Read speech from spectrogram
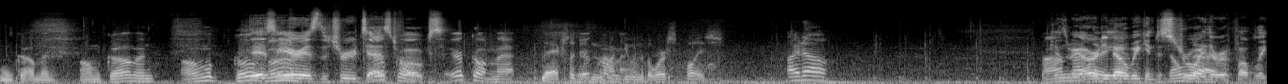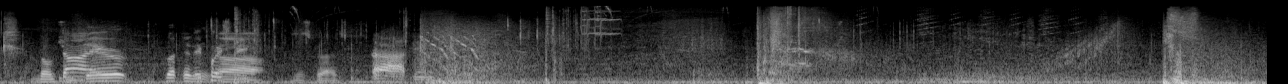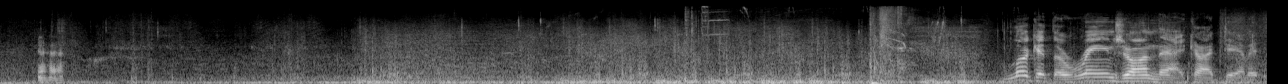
I'm coming. I'm coming. I'm coming. This here is the true test, Here come- folks. Here come Matt. They actually didn't come knock you into the worst place. I know. Because I'm we already know yet. we can destroy the. Republic. Don't you Die. dare fucking. They pushed me. ah, Jesus Christ. Ah, damn it. Haha. Look at the range on that, god damn it.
